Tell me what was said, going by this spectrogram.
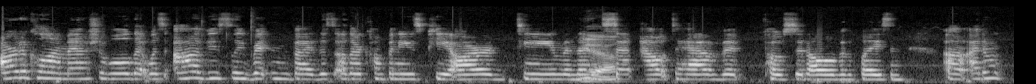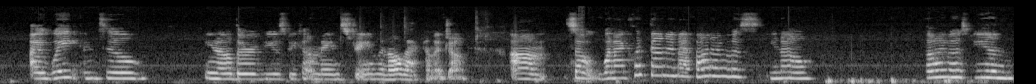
article on Mashable that was obviously written by this other company's PR team and then Yeah. sent out to have it posted all over the place. And uh, I don't, I wait until you know the reviews become mainstream and all that kind of junk. Um, so when I clicked on it, I thought I was, you know, thought I was being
